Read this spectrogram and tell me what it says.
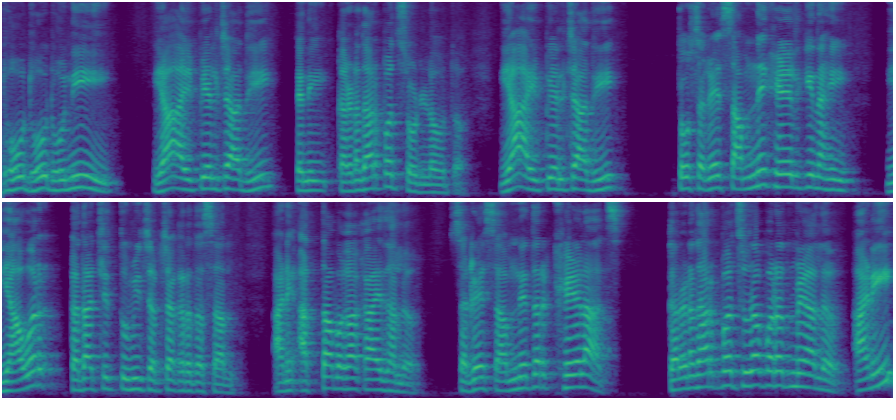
धो धो धोनी या आय पी एलच्या आधी त्यांनी कर्णधारपद सोडलं होतं. या आय पी एलच्या आधी तो सगळे सामने खेळेल की नाही यावर कदाचित तुम्ही चर्चा करत असाल. आणि आत्ता बघा काय झालं. सगळे सामने तर खेळलाच. कर्णधारपद सुद्धा परत मिळालं. आणि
